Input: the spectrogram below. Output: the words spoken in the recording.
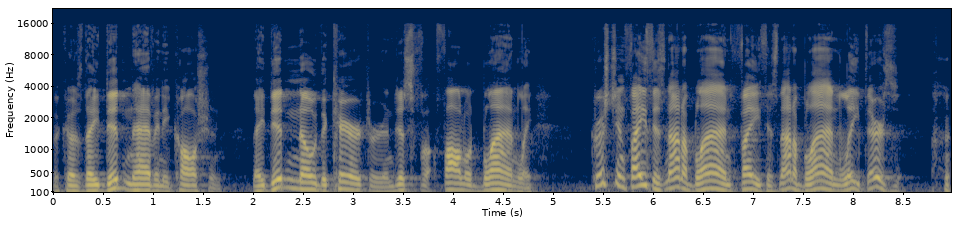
because they didn't have any caution. They didn't know the character and just f- followed blindly. Christian faith is not a blind faith, it's not a blind leap. There's.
